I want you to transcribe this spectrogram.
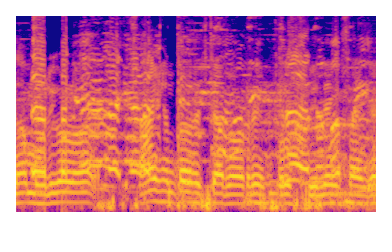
ನಮ್ಮ ಮರಿಗಳು ಸಾಂಗ್ ಅಂತ ಹಚ್ಚಾರ ನೋಡ್ರಿ ಫುಲ್ ಫೀಲಿಂಗ್ ಸಾಂಗ್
